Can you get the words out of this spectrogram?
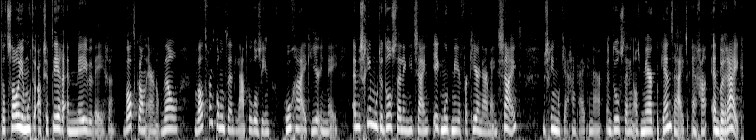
dat zal je moeten accepteren en meebewegen. Wat kan er nog wel? Wat voor content laat Google zien? Hoe ga ik hierin mee? En misschien moet de doelstelling niet zijn: ik moet meer verkeer naar mijn site. Misschien moet jij gaan kijken naar een doelstelling als merkbekendheid en, gaan, en bereik.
